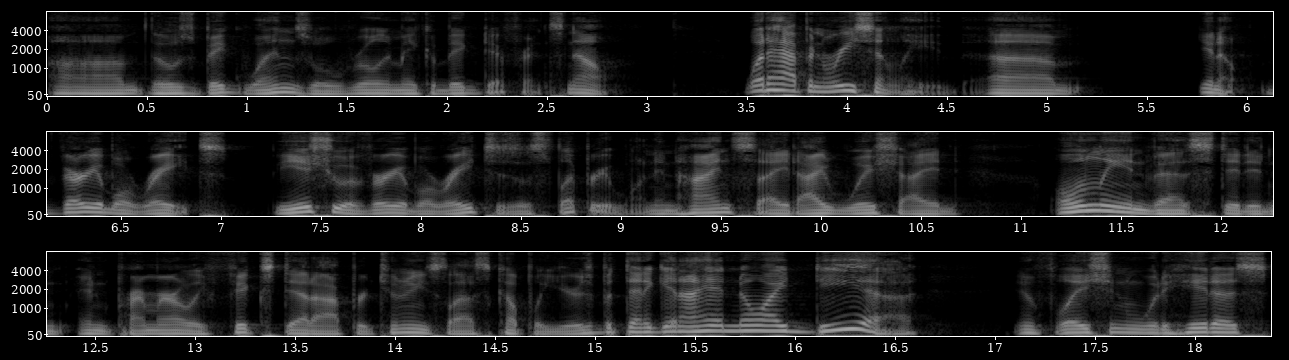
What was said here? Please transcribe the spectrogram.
um, those big wins will really make a big difference. Now, what happened recently? Um, you know, variable rates. The issue of variable rates is a slippery one. In hindsight, I wish I had only invested in, in primarily fixed debt opportunities last couple years. But then again, I had no idea inflation would hit us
